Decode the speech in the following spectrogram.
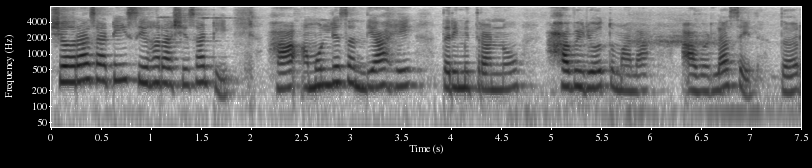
शहरासाठी सिंह राशीसाठी हा अमूल्य संधी आहे. तरी मित्रांनो हा व्हिडिओ तुम्हाला आवडला असेल तर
